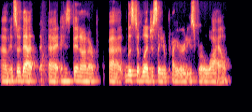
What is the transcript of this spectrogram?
Um, and so that has been on our list of legislative priorities for a while.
